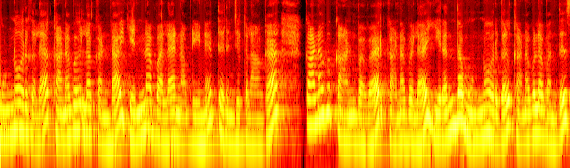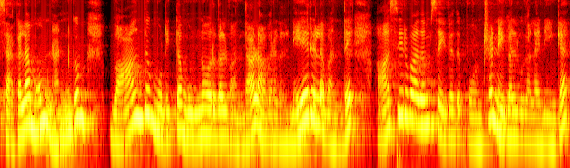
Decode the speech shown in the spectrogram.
முன்னோர்களை கனவுல கண்டால் என்ன பலன் அப்படின்னு தெரிஞ்சுக்கலாங்க. கனவு காண்பவர் கனவில் இறந்த முன்னோர்கள் கனவில் வந்து சகலமும் நன்கும் வாழ்ந்து முடித்த முன்னோர்கள் வந்தால் அவர்கள் நேரில் வந்து ஆசீர்வாதம் செய்வது போன்ற நிகழ்வுகளை நீங்கள்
